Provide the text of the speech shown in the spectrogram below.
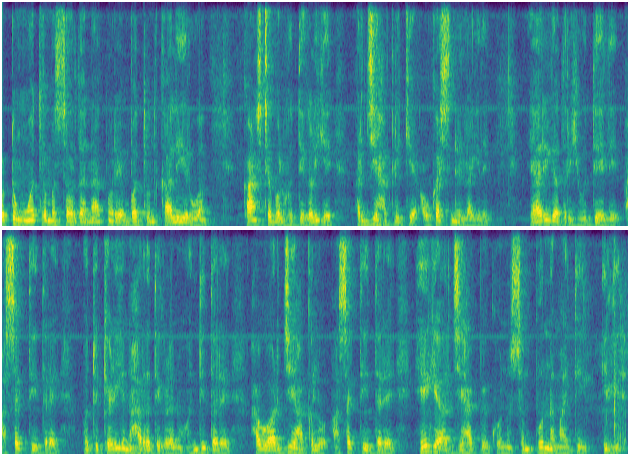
ಒಟ್ಟು ಮೂವತ್ತೊಂಬತ್ತು ಸಾವಿರದ ನಾಲ್ಕುನೂರ ಎಂಬತ್ತೊಂದು ಖಾಲಿ ಇರುವ ಕಾನ್ಸ್ಟೇಬಲ್ ಹುದ್ದೆಗಳಿಗೆ ಅರ್ಜಿ ಹಾಕಲಿಕ್ಕೆ ಅವಕಾಶ ನೀಡಲಾಗಿದೆ. ಯಾರಿಗಾದರೂ ಈ ಹುದ್ದೆಯಲ್ಲಿ ಆಸಕ್ತಿ ಇದ್ದರೆ ಮತ್ತು ಕೆಳಗಿನ ಅರ್ಹತೆಗಳನ್ನು ಹೊಂದಿದ್ದರೆ ಹಾಗೂ ಅರ್ಜಿ ಹಾಕಲು ಆಸಕ್ತಿ ಇದ್ದರೆ ಹೇಗೆ ಅರ್ಜಿ ಹಾಕಬೇಕು ಅನ್ನೋ ಸಂಪೂರ್ಣ ಮಾಹಿತಿ ಇಲ್ಲಿದೆ.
